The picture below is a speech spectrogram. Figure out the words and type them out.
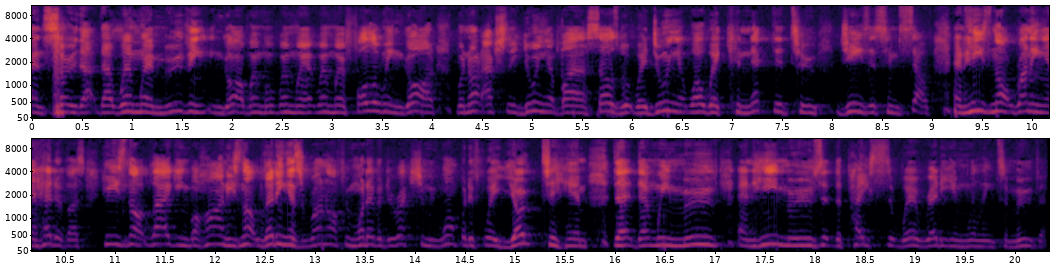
And so that, that when we're moving in God, when we're, when, we're, when we're following God, we're not actually doing it by ourselves, but we're doing it while we're connected to Jesus himself. And he's not running ahead of us, he's not lagging behind, he's not letting us run off in whatever direction we want. But if we're yoked to him, that, then we move and he moves at the pace that we're ready and willing to move at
